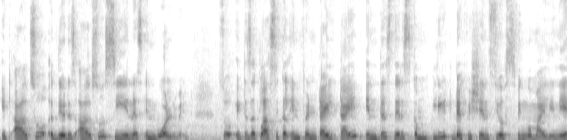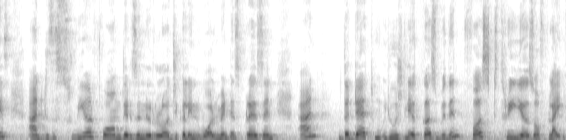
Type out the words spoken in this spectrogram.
it also there is also cns involvement so it is a classical infantile type. In this there is complete deficiency of sphingomyelinase and it is a severe form. There is a neurological involvement is present and the death usually occurs within first 3 years of life.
